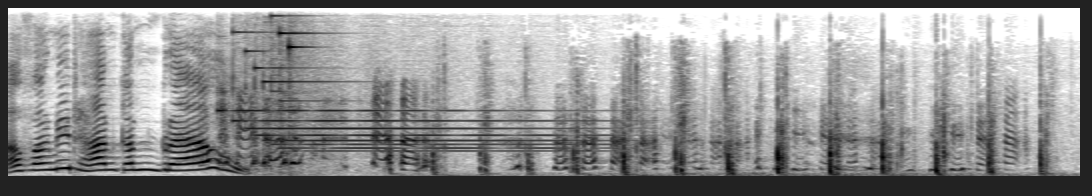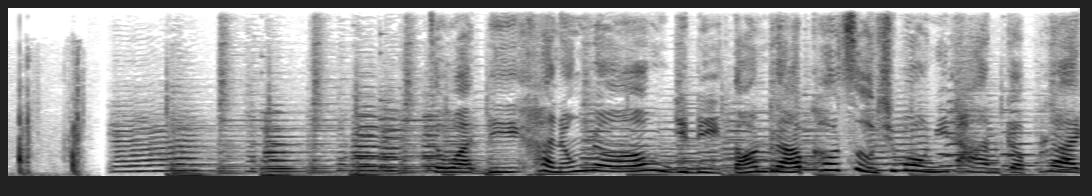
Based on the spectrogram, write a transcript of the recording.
มาฟังนิทานกันแล้ว สวัสดีค่ะน้องๆ ยินดีต้อนรับเข้าสู่ชั่วโมงนิทานกับราย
